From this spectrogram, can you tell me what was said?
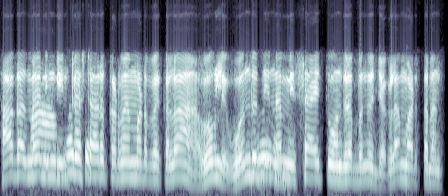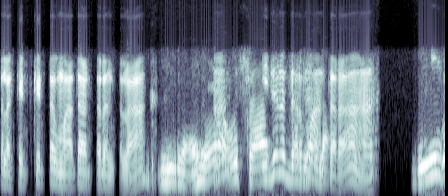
ಹಾಗಾದ್ಮೇಲೆ ನಿಮ್ಗೆ? ಇಂಟ್ರೆಸ್ಟ್ ಆದ್ರೂ ಕಡಿಮೆ ಮಾಡ್ಬೇಕಲ್ಲ ಹೋಗ್ಲಿ ಒಂದು ದಿನ ಮಿಸ್ ಆಯ್ತು ಅಂದ್ರೆ ಬಂದು ಜಗಳ ಮಾಡ್ತಾರಂತಲ್ಲ ಕೆಟ್ಟ ಕೆಟ್ಟ ಮಾತಾಡ್ತಾರಂತಲ್ಲ. ಇದನ್ನ ಧರ್ಮ. ಅಂತಾರ? ಈಗ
